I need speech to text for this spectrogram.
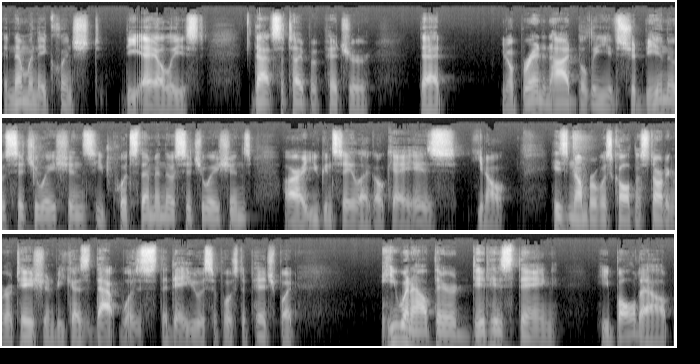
and then when they clinched the AL East. That's the type of pitcher that you know Brandon Hyde believes should be in those situations. He puts them in those situations. All right, you can say like, okay, his you know his number was called in the starting rotation because that was the day he was supposed to pitch, but he went out there, did his thing. He balled out.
